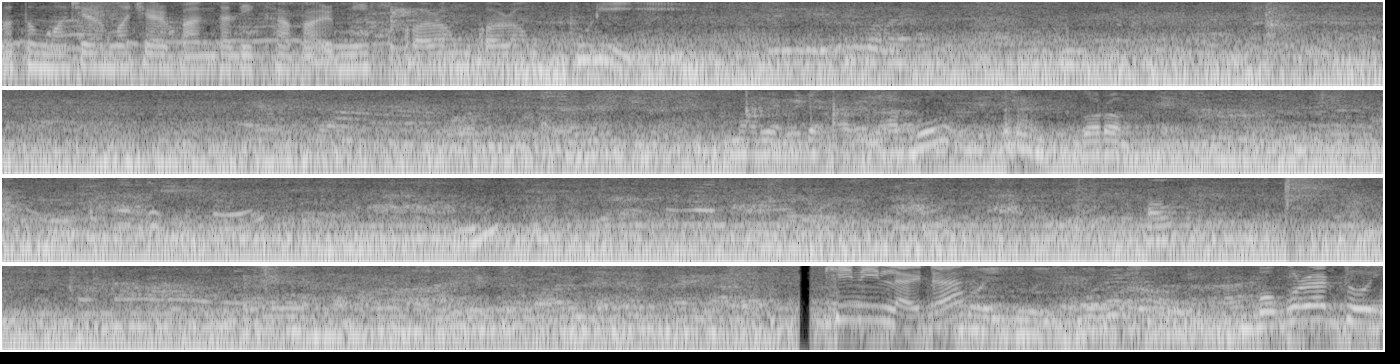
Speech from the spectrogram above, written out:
কত মজার মজার বাঙালি খাবার মিস গরম গরম পুরি। গরম হুম? খাও। এটা? বগুড়ার দই।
